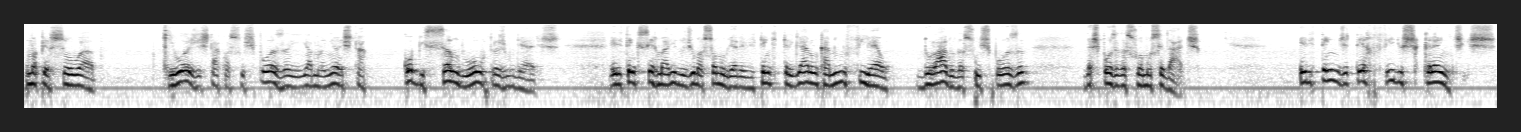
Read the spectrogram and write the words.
uma pessoa que hoje está com a sua esposa e amanhã está cobiçando outras mulheres. Ele tem que ser marido de uma só mulher, ele tem que trilhar um caminho fiel do lado da sua esposa, da esposa da sua mocidade ele tem de ter filhos crentes.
